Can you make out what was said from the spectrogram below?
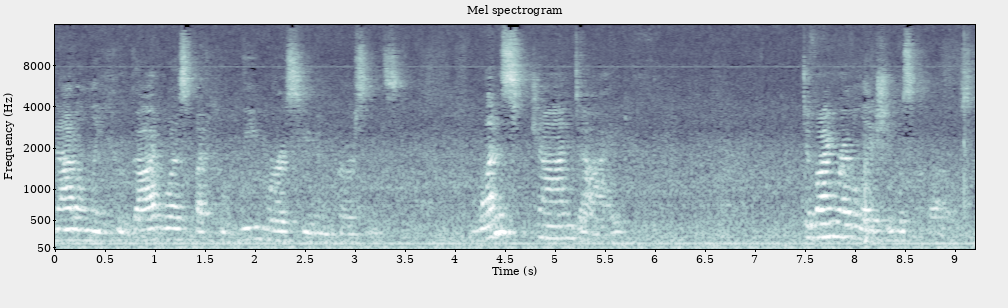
not only who God was, but who we were as human persons. Once John died, divine revelation was closed.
